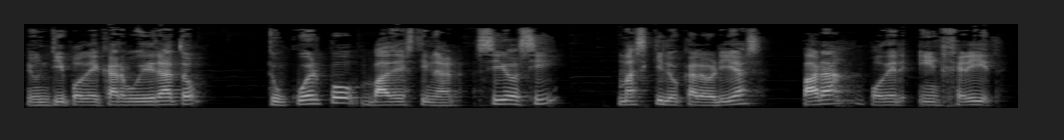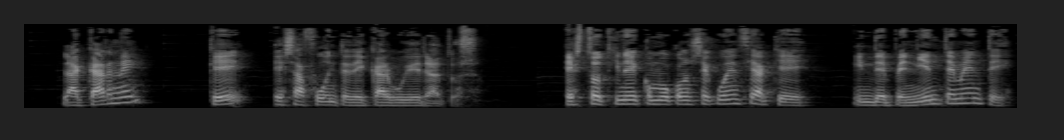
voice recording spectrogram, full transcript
de un tipo de carbohidrato, tu cuerpo va a destinar sí o sí más kilocalorías para poder ingerir la carne que esa fuente de carbohidratos. Esto tiene como consecuencia que, independientemente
